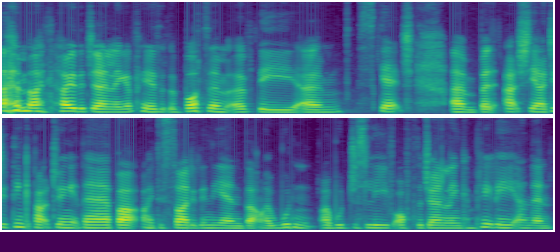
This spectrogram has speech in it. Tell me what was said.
Um, I know the journaling appears at the bottom of the um, sketch, um, but actually I did think about doing it there, but I decided in the end that I wouldn't. I would just leave off the journaling completely and then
